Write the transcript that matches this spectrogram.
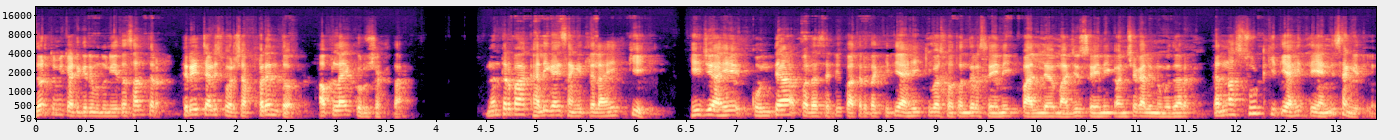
जर तुम्ही कॅटेगरीमधून येत असाल तर त्रेचाळीस वर्षापर्यंत अप्लाय करू शकता. नंतर पहा खाली काही सांगितलेलं आहे की ही जी आहे कोणत्या पदासाठी पात्रता किती आहे किंवा स्वतंत्र सैनिक पाल्य माजी सैनिक अंशकालीन उमेदवार त्यांना सूट किती आहे ते यांनी सांगितलं.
